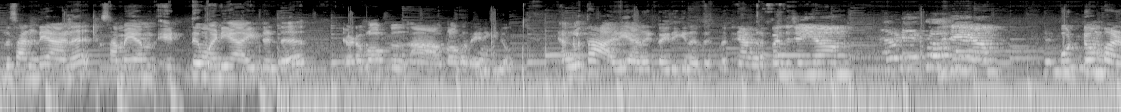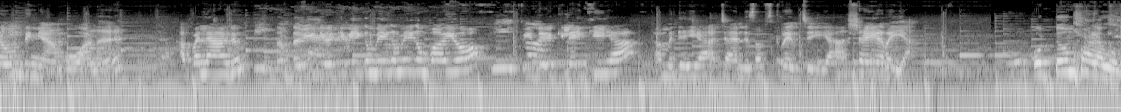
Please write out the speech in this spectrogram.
ഇന്ന് സൺഡേ ആണ്. സമയം എട്ട് മണിയായിട്ടുണ്ട്. ഇവിടെ ക്ലോക്ക് ആ ക്ലോക്ക് അതായിരിക്കുന്നു ഞങ്ങൾ താഴെയാണ് ഇട്ടിരിക്കുന്നത് എന്നിട്ട് ഞങ്ങളിപ്പോ എന്ത് ചെയ്യാം? എന്ത് ചെയ്യാം? പുട്ടും പഴവും തിന്നാൻ പോവാണ്. അപ്പൊ എല്ലാവരും നമ്മുടെ വീഡിയോയ്ക്ക് വേഗം വേഗം വേഗം പോയോ വീഡിയോയ്ക്ക് ലൈക്ക് ചെയ്യുക കമന്റ് ചെയ്യുക ചാനൽ സബ്സ്ക്രൈബ് ചെയ്യുക ഷെയർ ചെയ്യുക. പുട്ടും പഴവും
